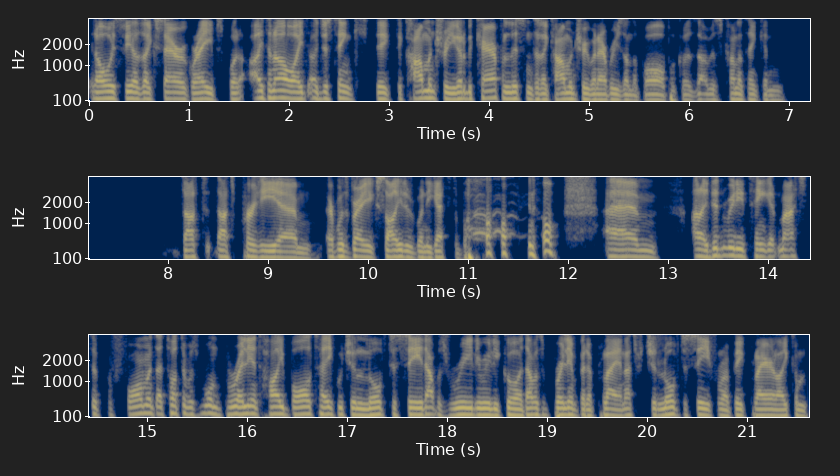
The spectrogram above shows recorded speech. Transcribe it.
it always feels like Sarah grapes. But I don't know. I, I just think the, the commentary. You got to be careful listening to the commentary whenever he's on the ball because I was kind of thinking that that's pretty. Um, everyone's very excited when he gets the ball, you know. Um, and I didn't really think it matched the performance. I thought there was one brilliant high ball take, which you love to see. That was really, really good. That was a brilliant bit of play, and that's what you love to see from a big player like him.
